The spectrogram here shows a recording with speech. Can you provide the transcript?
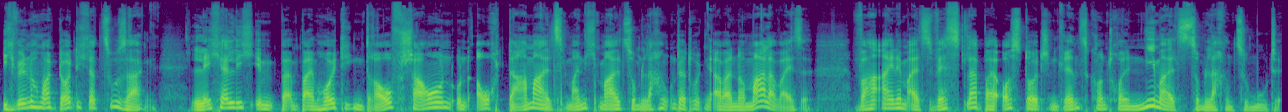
Ich will nochmal deutlich dazu sagen, lächerlich im, be- beim heutigen Draufschauen und auch damals manchmal zum Lachen unterdrücken, aber normalerweise war einem als Westler bei ostdeutschen Grenzkontrollen niemals zum Lachen zumute.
